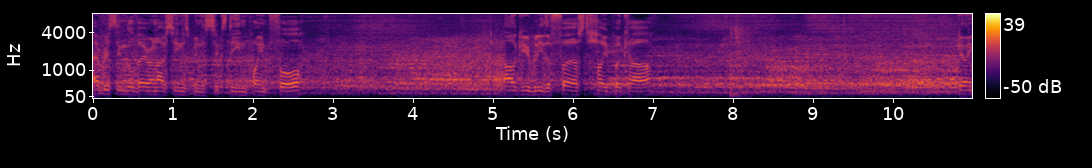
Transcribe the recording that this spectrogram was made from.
Every single Veyron I've seen has been a 16.4. Arguably the first hypercar. Going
